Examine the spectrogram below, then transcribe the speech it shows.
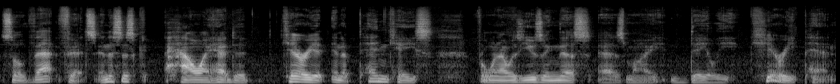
so that fits. And this is how I had to carry it in a pen case for when I was using this as my daily carry pen.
